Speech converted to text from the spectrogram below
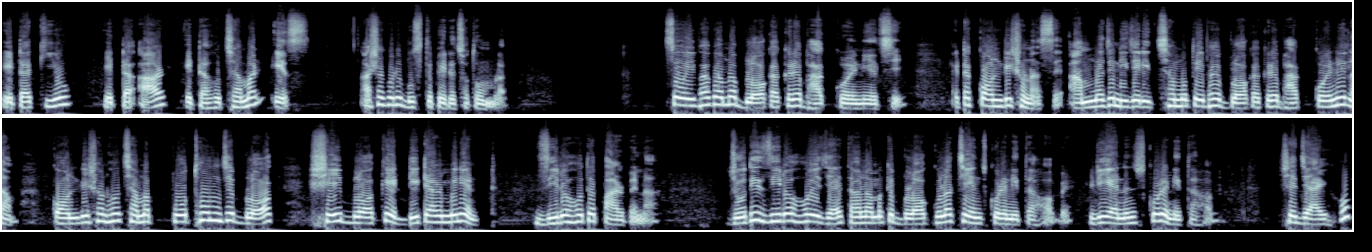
এটা কিউ এটা আর এটা হচ্ছে আমার এস আশা করি বুঝতে পেরেছ তোমরা। সো এইভাবে আমরা ব্লক আকারে ভাগ করে নিয়েছি। একটা কন্ডিশন আছে। আমরা যে নিজের ইচ্ছা মতো এইভাবে ব্লক আকারে ভাগ করে নিলাম কন্ডিশন হচ্ছে আমরা প্রথম যে ব্লক সেই ব্লকে ডিটারমিনেন্ট জিরো হতে পারবে না। যদি জিরো হয়ে যায়, তাহলে আমাকে ব্লকগুলো চেঞ্জ করে নিতে হবে রিঅ্যারেঞ্জ করে নিতে হবে। সে যাই হোক,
